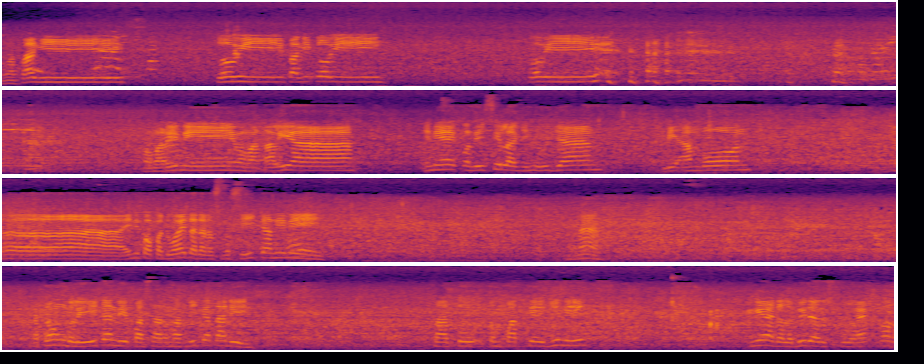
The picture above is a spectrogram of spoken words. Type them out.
Selamat pagi. Chloe, pagi Chloe. Chloe. Mama Rini, Mama Talia. Ini kondisi lagi hujan di Ambon. Eh, ini Papa Dwight ada harus bersihkan ini. Nah, Ketong beli ikan di pasar Mardika tadi. Satu tempat kayak gini, ini ada lebih dari 10 ekor.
